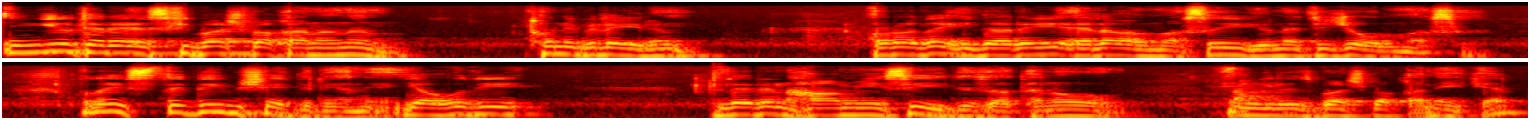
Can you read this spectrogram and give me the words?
İngiltere eski başbakanının Tony Blair'in orada idareyi ele alması, yönetici olması. Bu da istediği bir şeydir yani. Yahudilerin hamisiydi zaten o İngiliz başbakanı iken.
